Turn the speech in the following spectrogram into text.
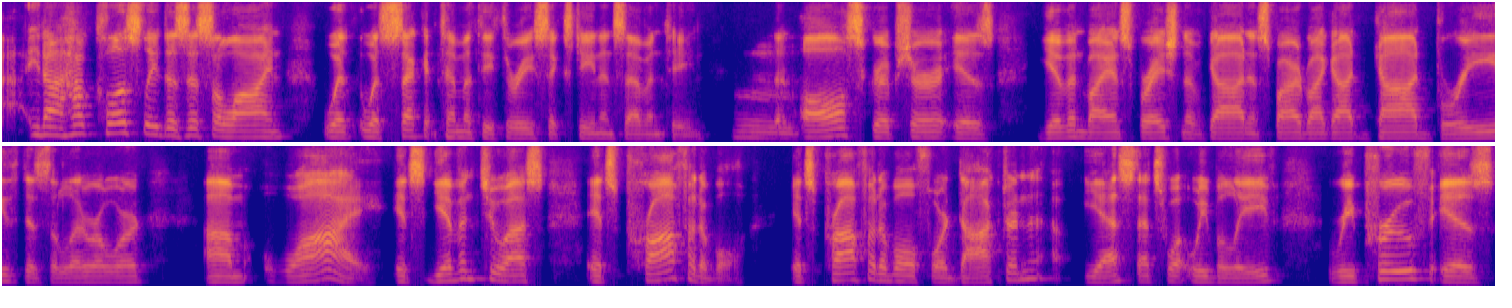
uh, you know, how closely does this align with with Second Timothy 3, 16 and 17? Mm. That all scripture is given by inspiration of God, inspired by God, God breathed is the literal word um, why it's given to us it's profitable. It's profitable for doctrine. Yes that's what we believe. Reproof is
